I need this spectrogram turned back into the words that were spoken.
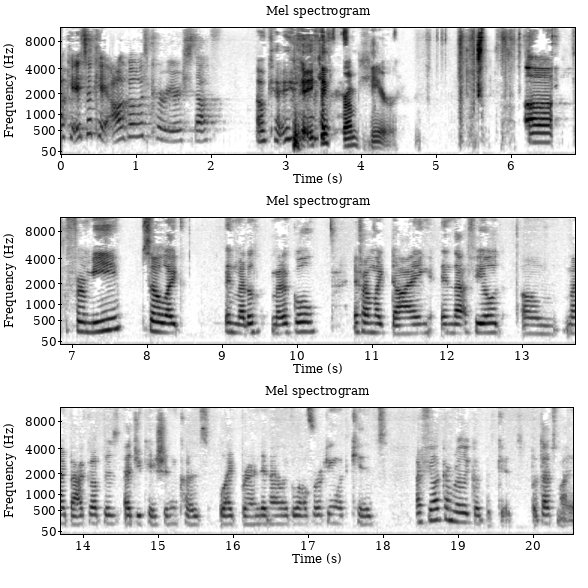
Okay, it's okay. I'll go with career stuff. Okay. Take it from here. Uh, for me, so like in med- medical, if I'm like dying in that field, um, my backup is education because like Brandon, I like love working with kids. I feel like I'm really good with kids, but that's my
